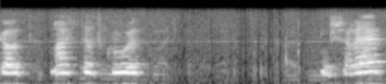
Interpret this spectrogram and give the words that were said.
Gott, mach das gut. Und schreib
